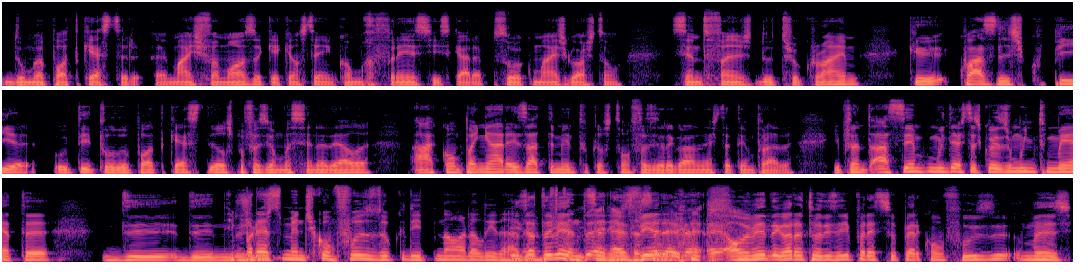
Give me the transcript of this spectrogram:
de uma podcaster eh, mais famosa, que é que eles têm como referência, e se calhar a pessoa que mais gostam, sendo fãs do True Crime, que quase lhes copia o título do podcast deles para fazer uma cena dela a acompanhar exatamente o que eles estão a fazer agora nesta temporada. E portanto há sempre muitas destas coisas muito meta de. de E nos parece menos confuso do que dito na oralidade. É Exatamente, dizer a ver, a- obviamente agora estou a dizer e parece super confuso, mas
